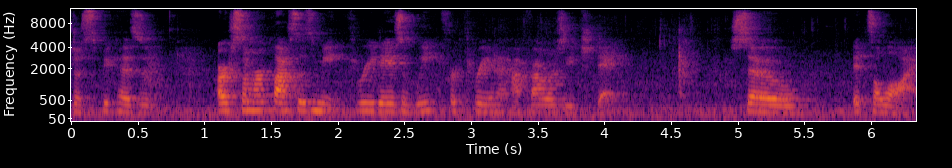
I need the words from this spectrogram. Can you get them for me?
just because our summer classes meet three days a week for three and a half hours each day. So it's a lot.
